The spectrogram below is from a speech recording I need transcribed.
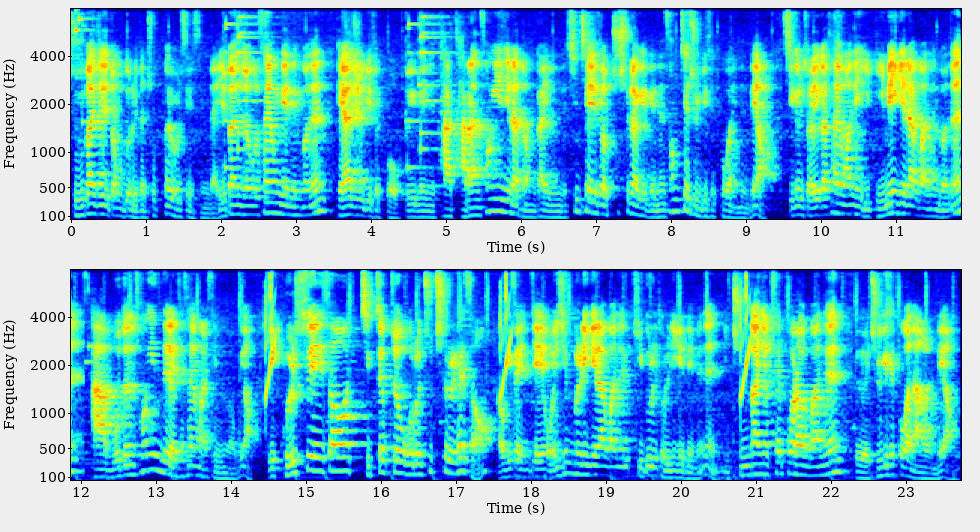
두 가지 정도로 일단 좁혀 볼 수 있습니다. 일반적으로 사용되는 거는 배아줄기세포 그리고 이제 다 자란 성인이라던가 이런 데 신체에서 추출하게 되는 성체 줄기세포가 있는데요. 지금 저희가 사용하는 이 비맥이라고 하는 거는 다 모든 성인들에서 사용할 수 있는 거고요. 이 골수에서 직접적으로 추출을 해서 여기서 이제 원심분리기라고 하는 기구를 돌리게 되면은 이 중간엽 세포라고 하는 그 줄기세포가 나오는데요.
